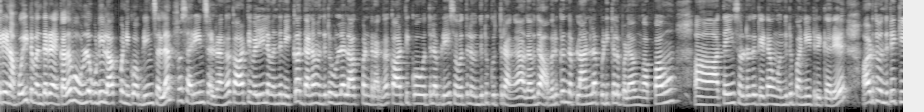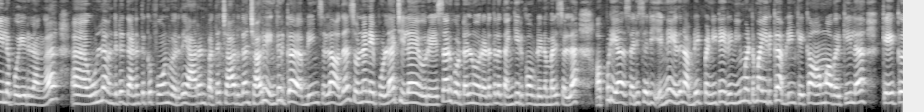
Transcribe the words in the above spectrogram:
இரு நான் போயிட்டு வந்துடுறேன். கதவு உள்ள கூட லாக் பண்ணிக்கோ அப்படின்னு சொல்ல அப்போ சரின்னு சொல்கிறாங்க கார்த்தி வெளியில் வந்து நிற்க தனம் வந்துட்டு உள்ளே லாக் பண்ணுறாங்க கார்த்தி கோவத்தில் அப்படியே சுவத்தில் வந்துட்டு குத்துறாங்க. அதாவது அவருக்கு இந்த பிளான்லாம் பிடிக்கல போல. அவங்க அப்பாவும் அத்தையும் சொல்கிறத கேட்டு அவங்க வந்துட்டு பண்ணிட்டு இருக்காரு. அடுத்து வந்துட்டு கீழே போயிடுறாங்க. உள்ளே உள்ள வந்துட்டு தனத்துக்கு ஃபோன் வருது. யாருன்னு பார்த்தா சாரு தான். சாரு எங்கே இருக்க? அப்படின்னு சொல்ல அதான் சொன்னனே பொள்ளாச்சியில் ஒரு எஸ்ஆர் ஹோட்டல்னு ஒரு இடத்துல தங்கியிருக்கோம் அப்படின்ற மாதிரி சொல்ல அப்படியா? சரி சரி. என்ன ஏதுன்னு அப்டேட் பண்ணிட்டே இரு. நீ மட்டுமா இருக்க? அப்படின்னு கேட்க ஆமாம் அவர் கீழே கேக்கு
